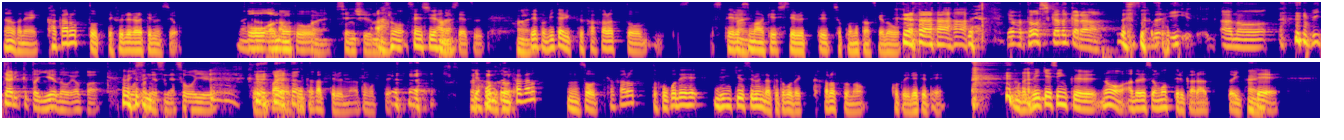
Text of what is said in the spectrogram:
なんかね、カカロットって触れられてるんですよ。なんかお、あの、はい、先週の。あの、先週話したやつ。はいでやっぱビタリック、カカロット、スステレスマーケしてるってちょっと思ったんですけど、やっぱ投資家だから、そうそう。いあの、ビタリックといえど、やっぱ押すんですね、そういう。そうバイアスかかってるなと思って。いや、本当にカカロット、うん、そう、カカロット、ここで言及するんだってところでカカロットのこと入れてて、なんか ZK シンクのアドレスを持ってるからといって、はい。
